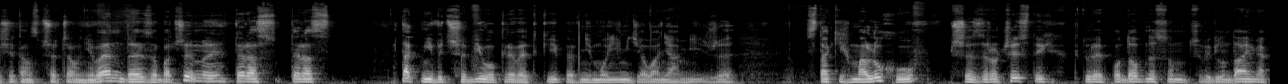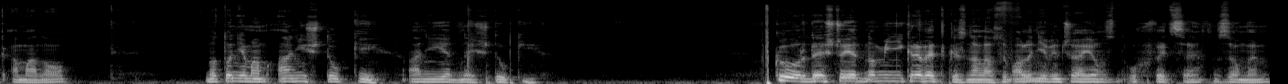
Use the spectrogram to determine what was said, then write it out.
się tam sprzeczał nie będę, zobaczymy. Teraz, teraz tak mi wytrzebiło krewetki, pewnie moimi działaniami, że z takich maluchów przezroczystych, które podobne są, czy wyglądają jak Amano, no to nie mam ani sztuki, ani jednej sztuki. Kurde, jeszcze jedną mini krewetkę znalazłem, ale nie wiem, czy ja ją z- uchwycę zomem.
